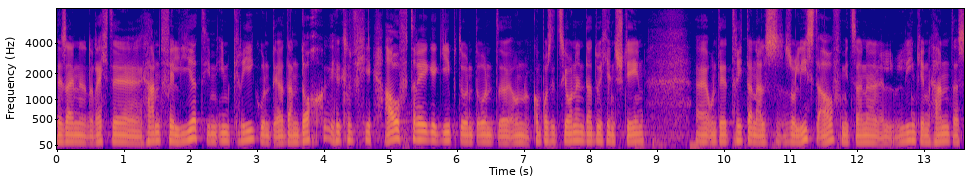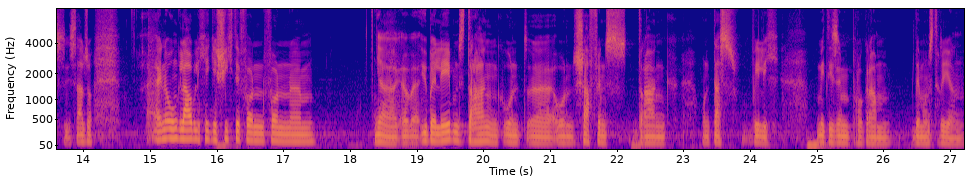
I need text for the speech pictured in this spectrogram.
der seine rechte Hand verliert im, im Krieg und er dann doch irgendwie Aufträge gibt und, und, und Kompositionen dadurch entstehen. Äh, und er tritt dann als Solist auf mit seiner linken Hand. Das ist also eine unglaubliche Geschichte von, von ähm, ja, Überlebensdrang und, äh, und Schaffensdrang. Und das will ich mit diesem Programm demonstrieren,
